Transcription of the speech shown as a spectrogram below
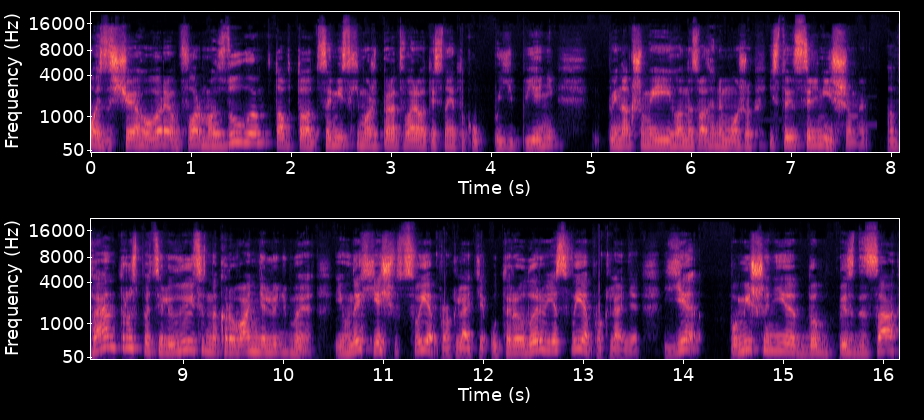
Ось що я говорив, форма зулу, тобто це мізки можуть перетворюватись на таку поїбєні, по-інакшому я його назвати не можу, і стають сильнішими. Вентру спеціалізується на керування людьми, і в них є своє прокляття. У Тереодорів є своє прокляття. Є помішані до піздеца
